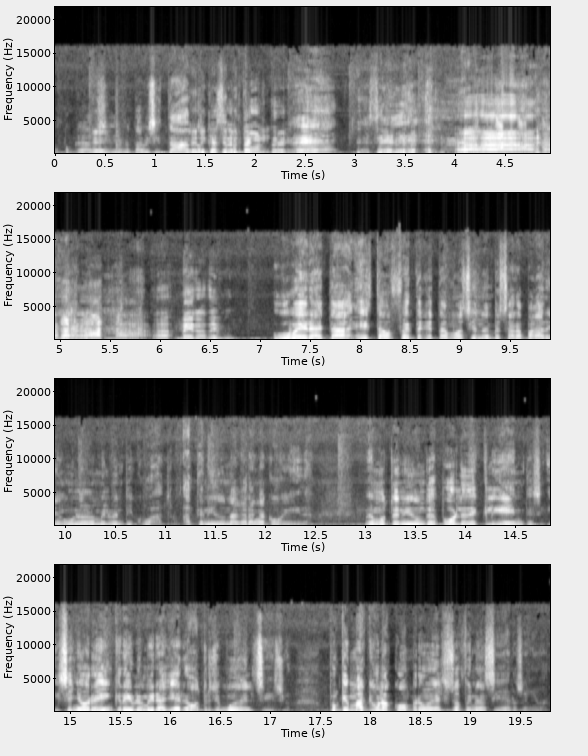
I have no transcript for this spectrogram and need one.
No, porque así me está visitando. Erika siempre está aquí. ¿eh? ¿Eh? Es- Ah, ah, mira, dime. Esta, esta oferta que estamos haciendo de empezar a pagar en junio de 2024 ha tenido una gran acogida. Hemos tenido un desborde de clientes. Y señores, es increíble. Mira, ayer nosotros hicimos un ejercicio. Porque más que una compra, es un ejercicio financiero, señores.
